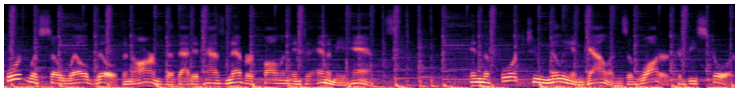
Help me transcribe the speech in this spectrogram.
Fort was so well built and armed that, that it has never fallen into enemy hands. In the fort 2 million gallons of water could be stored.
